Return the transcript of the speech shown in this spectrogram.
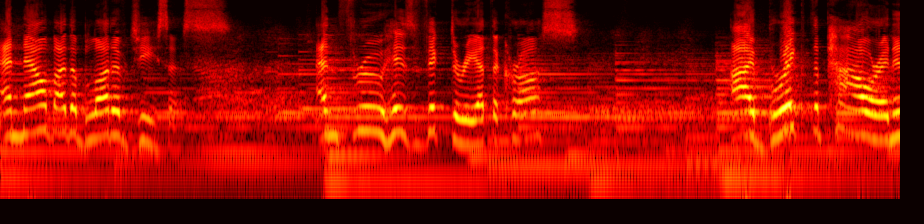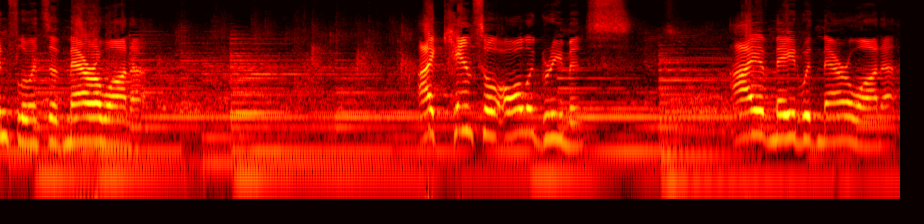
And now, by the blood of Jesus and through his victory at the cross, I break the power and influence of marijuana. I cancel all agreements I have made with marijuana.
